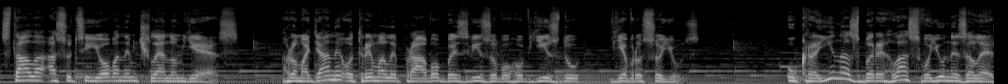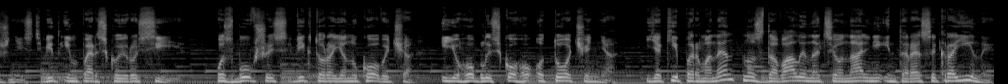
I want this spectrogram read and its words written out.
стала асоційованим членом ЄС. Громадяни отримали право безвізового в'їзду в Євросоюз. Україна зберегла свою незалежність від імперської Росії, позбувшись Віктора Януковича і його близького оточення, які перманентно здавали національні інтереси країни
